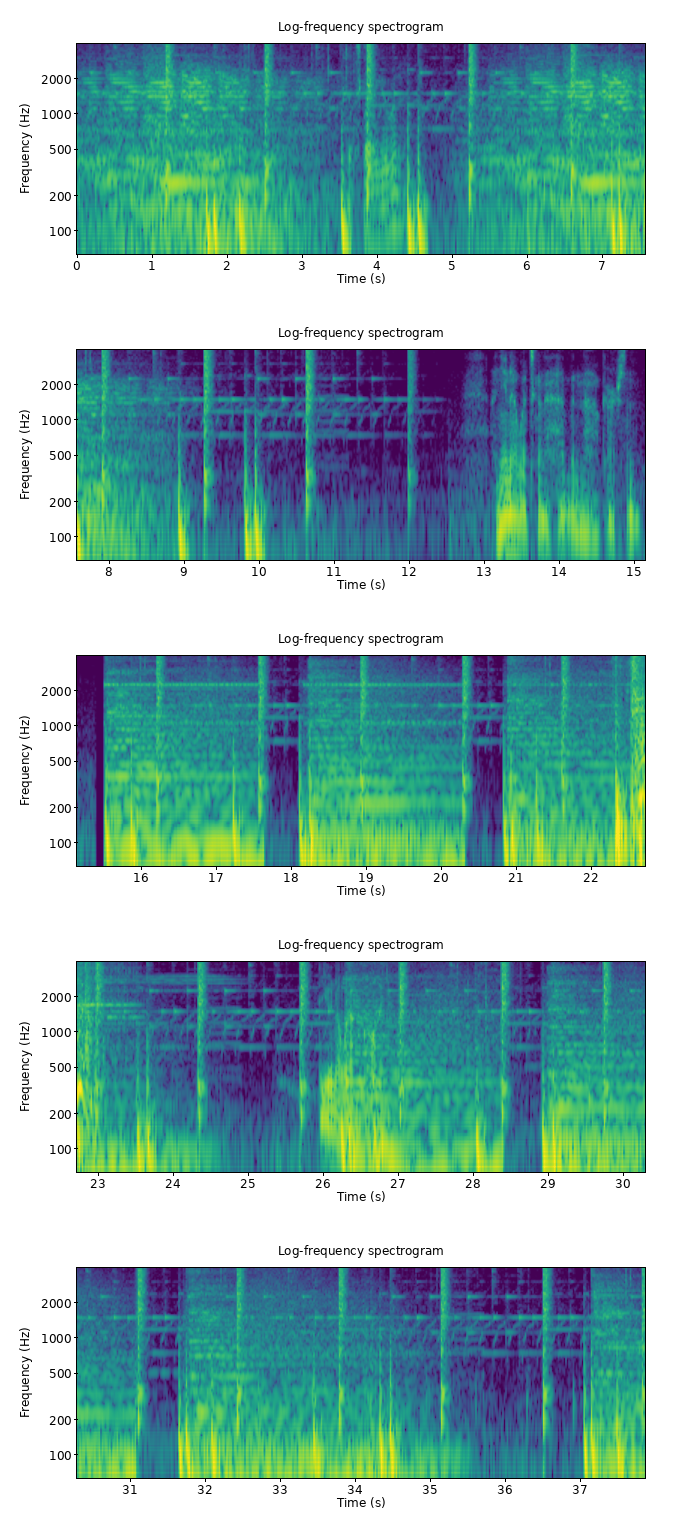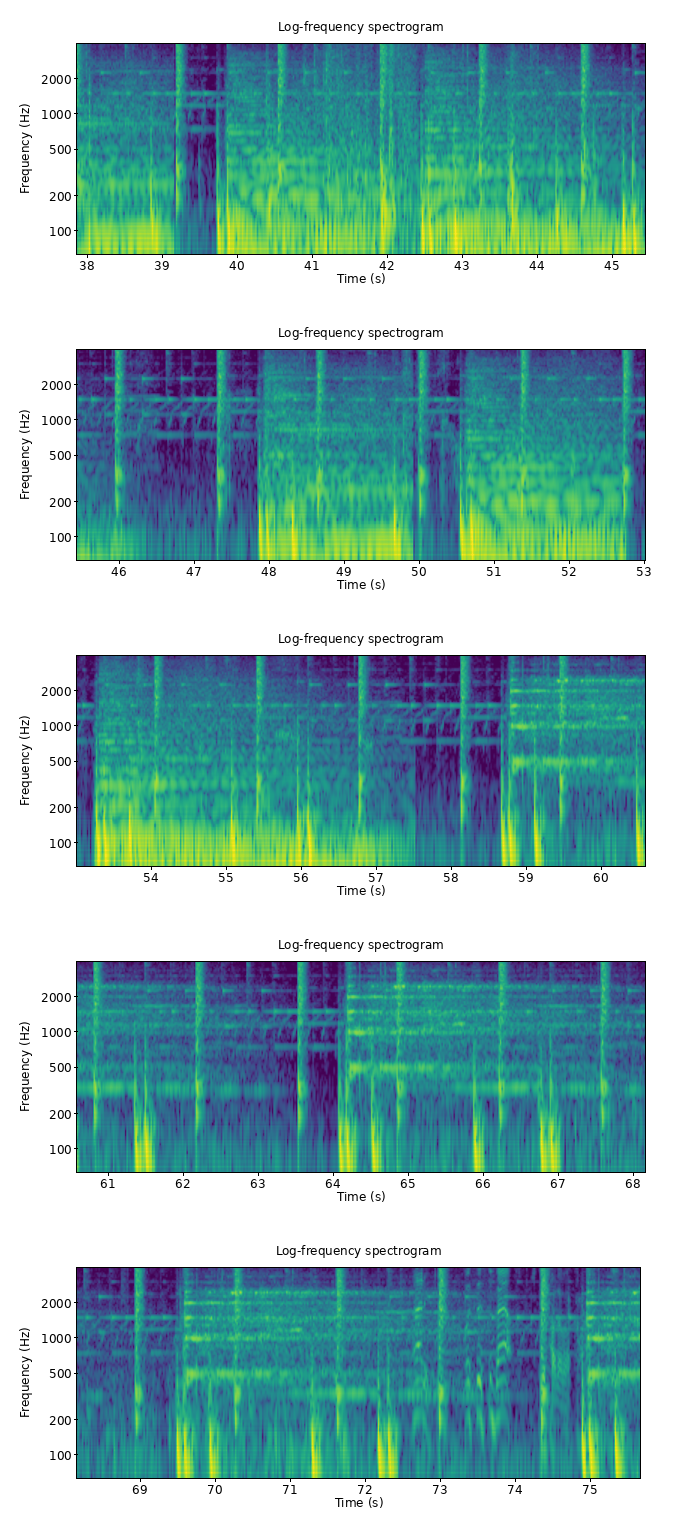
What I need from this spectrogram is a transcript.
Let's go to your room. And you know what's going to happen now, Carson? Do you know where I'm going? This about? Step out of that car.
